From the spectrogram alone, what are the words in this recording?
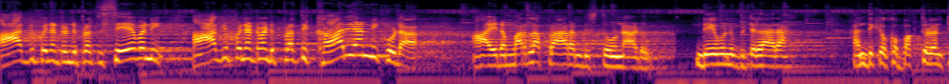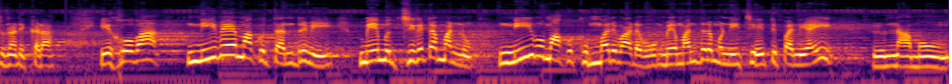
ఆగిపోయినటువంటి ప్రతి సేవని ఆగిపోయినటువంటి ప్రతి కార్యాన్ని కూడా ఆయన మరలా ప్రారంభిస్తూ ఉన్నాడు. దేవుని బిడ్డలారా అందుకే ఒక భక్తుడు అంటున్నాడు ఇక్కడ ఏహోవా నీవే మాకు తండ్రివి మేము జిగటమన్ను నీవు మాకు కుమ్మరివాడవు మేమందరము నీ చేతి పని అయి ఉన్నాము.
